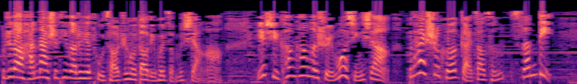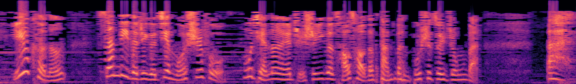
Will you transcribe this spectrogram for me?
不知道韩大师听到这些吐槽之后到底会怎么想啊？也许康康的水墨形象不太适合改造成三 D，也有可能三 D 的这个建模师傅目前呢也只是一个草草的版本，不是最终版。唉。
